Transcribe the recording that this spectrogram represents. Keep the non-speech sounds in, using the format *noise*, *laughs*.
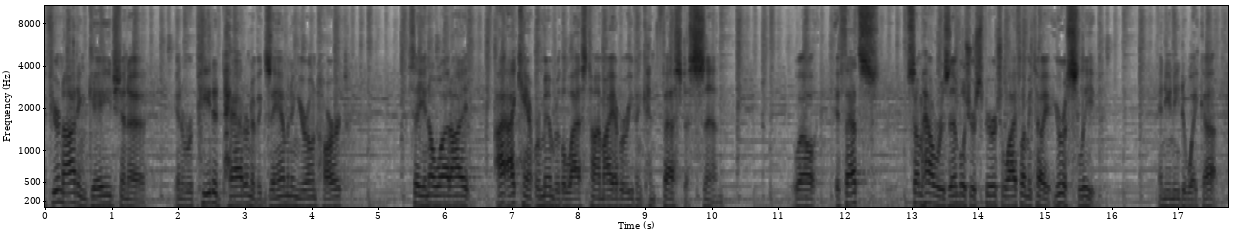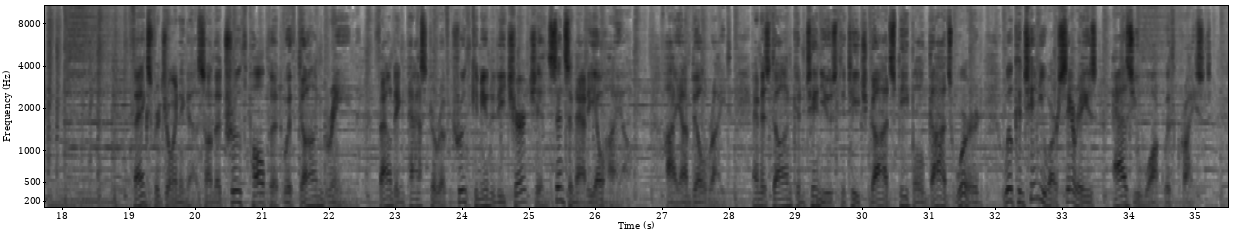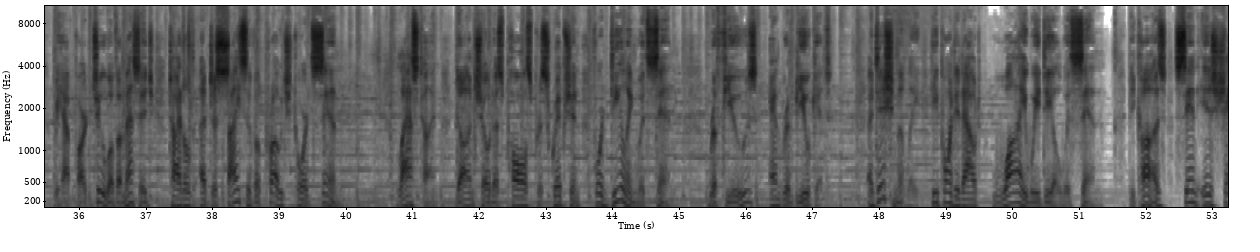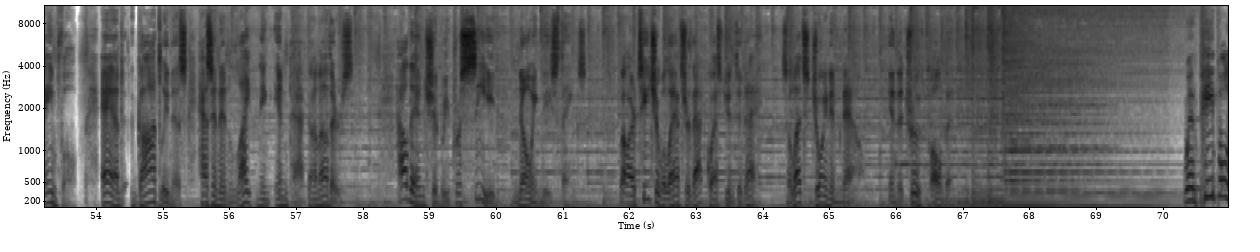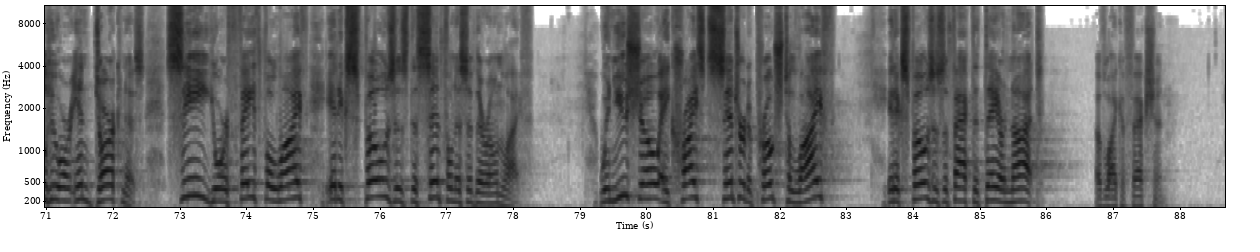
if you're not engaged in a, in a repeated pattern of examining your own heart, say, you know what, I, I, I can't remember the last time I ever even confessed a sin. Well, if that's somehow resembles your spiritual life, let me tell you, you're asleep and you need to wake up. Thanks for joining us on the Truth Pulpit with Don Green, founding pastor of Truth Community Church in Cincinnati, Ohio. Hi, I'm Bill Wright, and as Don continues to teach God's people God's Word, we'll continue our series As You Walk with Christ. We have part two of a message titled A Decisive Approach Towards Sin. Last time, Don showed us Paul's prescription for dealing with sin refuse and rebuke it. Additionally, he pointed out why we deal with sin. Because sin is shameful, and godliness has an enlightening impact on others. How then should we proceed knowing these things? Well, our teacher will answer that question today. So let's join him now in the Truth Pulpit. When people who are in darkness see your faithful life, it exposes the sinfulness of their own life. When you show a Christ centered approach to life, it exposes the fact that they are not of like affection.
